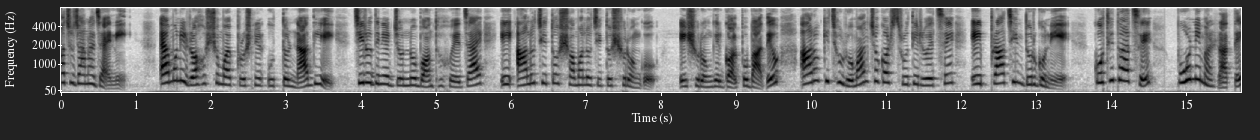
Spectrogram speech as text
আজও জানা যায়নি। এমনই রহস্যময় প্রশ্নের উত্তর না দিয়েই চিরদিনের জন্য বন্ধ হয়ে যায় এই আলোচিত সমালোচিত সুরঙ্গ। এই সুরঙ্গের গল্প বাদেও আরও কিছু রোমাঞ্চকর শ্রুতি রয়েছে এই প্রাচীন দুর্গ নিয়ে। কথিত আছে, পূর্ণিমার রাতে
